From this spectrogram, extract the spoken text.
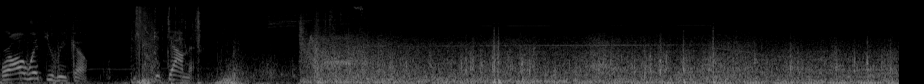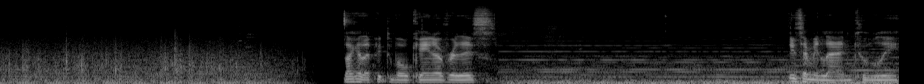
We're all with you, Rico. Get down there. I gotta pick the volcano for this. Please let me land coolly.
